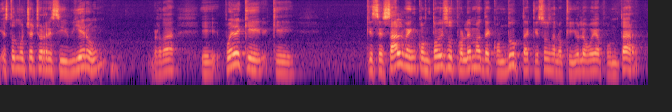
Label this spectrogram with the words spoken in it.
estos muchachos recibieron, ¿verdad? Eh, puede que, que, que se salven con todos sus problemas de conducta, que eso es a lo que yo le voy a apuntar,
